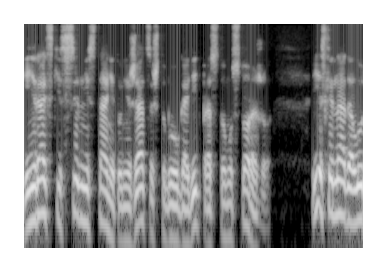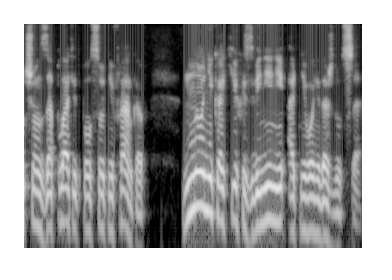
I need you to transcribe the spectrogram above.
Генеральский сын не станет унижаться, чтобы угодить простому сторожу. Если надо, лучше он заплатит полсотни франков, но никаких извинений от него не дождутся.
